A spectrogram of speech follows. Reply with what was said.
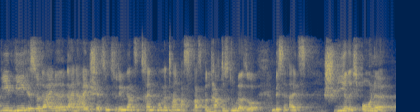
wie, wie ist so deine, deine Einschätzung zu dem ganzen Trend momentan? Was, was betrachtest du da so ein bisschen als schwierig, ohne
